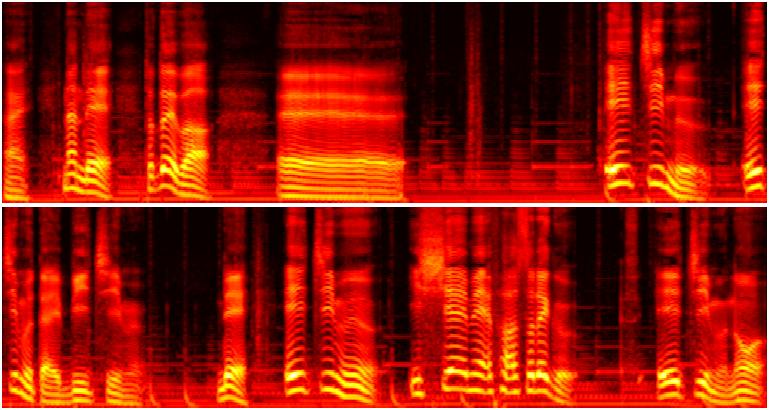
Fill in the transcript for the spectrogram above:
はい。なんで、例えば、えー、A チーム、A チーム対 B チームで、A チーム1試合目、ファーストレグ、A チームの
